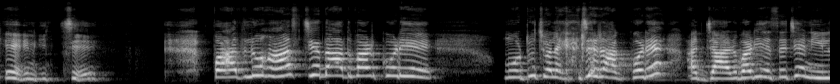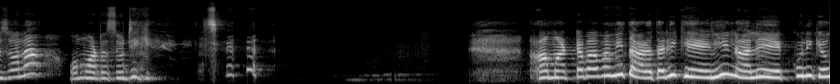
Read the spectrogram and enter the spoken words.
খেয়ে নিচ্ছে। পাতলু হাসছে দাঁত বার করে। মোটু চলে গেছে রাগ করে আর যার বাড়ি এসেছে নীল সোনা ও মটরশুঁটি খেয়ে নিচ্ছে। আমারটা বাবা আমি তাড়াতাড়ি খেয়ে নিই নাহলে এক্ষুনি কেউ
